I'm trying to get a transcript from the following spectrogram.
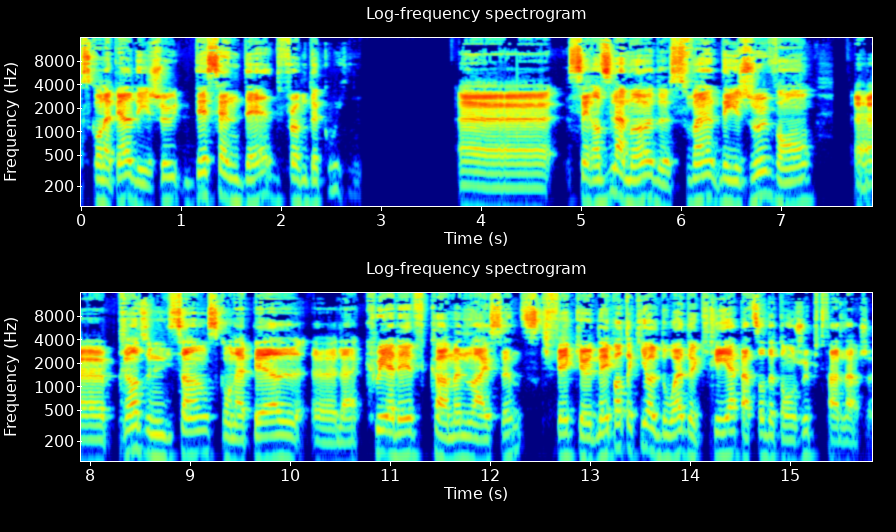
ce qu'on appelle des jeux descended from the Queen. Euh, c'est rendu la mode. Souvent, des jeux vont euh, prendre une licence qu'on appelle euh, la Creative Commons License, qui fait que n'importe qui a le droit de créer à partir de ton jeu puis de faire de l'argent,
